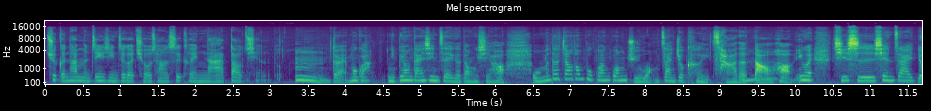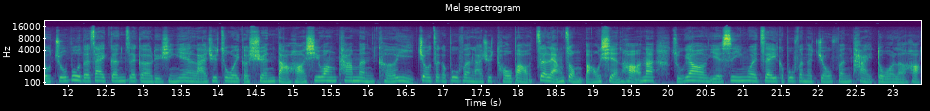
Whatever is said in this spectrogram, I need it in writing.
去跟他们进行这个求偿，是可以拿到钱的？嗯，对，木瓜，你不用担心这个东西哈，我们的交通部观光局网站就可以查得到哈，因为其实现在有逐步的在跟这个旅行业来去做一个宣导哈，希望他们可以就这个部分来去投保这两种保险哈。那主要也是因为这一个部分的纠纷太多了哈，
